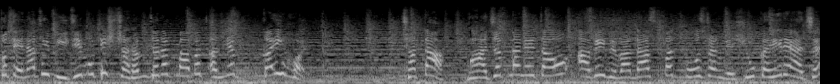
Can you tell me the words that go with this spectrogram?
તો તેનાથી બીજી મોટી શરમજનક બાબત અન્ય કઈ હોય? છતાં ભાજપના નેતાઓ આવી વિવાદાસ્પદ પોસ્ટ અંગે શું કહી રહ્યા છે?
